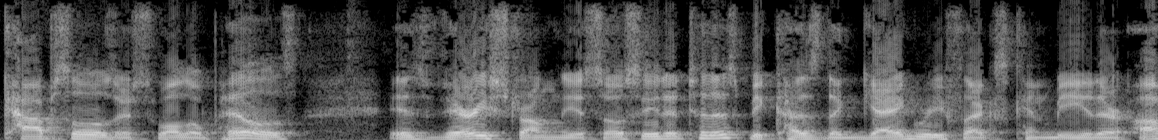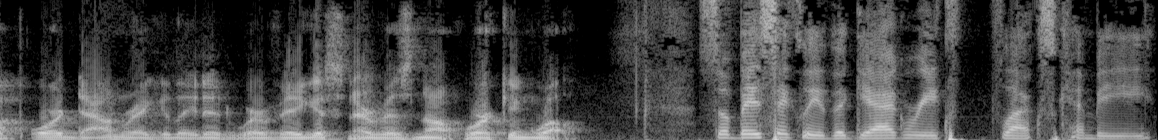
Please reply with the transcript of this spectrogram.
capsules or swallow pills is very strongly associated to this because the gag reflex can be either up or down regulated where vagus nerve is not working well. So basically, the gag reflex can be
